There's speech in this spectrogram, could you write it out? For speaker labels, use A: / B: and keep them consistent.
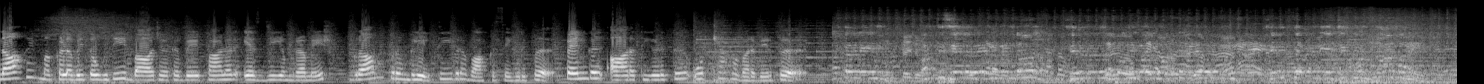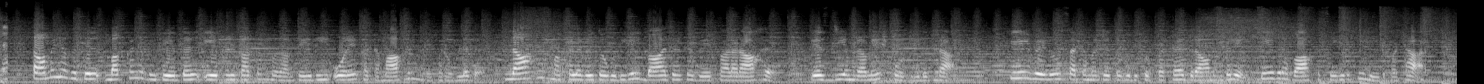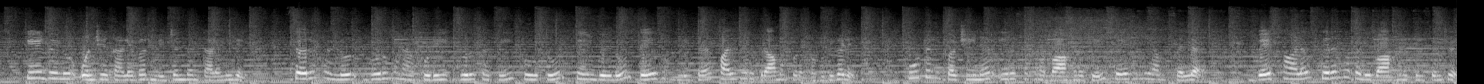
A: நாகை மக்களவை தொகுதி பாஜக வேட்பாளர் எஸ் ஜி எம் ரமேஷ் கிராமப்புறங்களில் தீவிர வாக்கு சேகரிப்பு. பெண்கள் ஆரத்தி எடுத்து உற்சாக வரவேற்பு. தமிழகத்தில் மக்களவைத் தேர்தல் ஏப்ரல் பத்தொன்பதாம் தேதி ஒரே கட்டமாக நடைபெறவுள்ளது. நாகை மக்களவைத் தொகுதியில் பாஜக வேட்பாளராக எஸ் டி எம் ரமேஷ் போட்டியிடுகிறார். கீழ்வேலூர் சட்டமன்ற தொகுதிக்குட்பட்ட கிராமங்களில் தீவிர வாக்கு சேகரிப்பில் ஈடுபட்டார். கீழ்வேலூர் ஒன்றிய தலைவர் நிஜந்தன் தலைமையில் செருவள்ளூர் குருமனாக்குடி குருகத்தி கூத்தூர் கீழ்வேலூர் தேவர் உள்ளிட்ட பல்வேறு கிராமப்புற பகுதிகளில் கூட்டணி கட்சியினர் இருசக்கர வாகனத்தில் பேரணியாக செல்ல வேட்பாளர் திறந்தவெளி வாகனத்தில் சென்று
